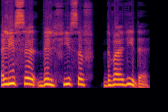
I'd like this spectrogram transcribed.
Лиса дельфисов два вида.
